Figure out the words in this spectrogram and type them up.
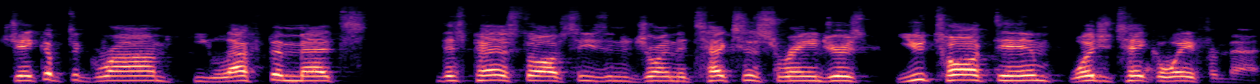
Jacob deGrom, he left the Mets this past offseason to join the Texas Rangers. You talked to him. What'd you take away from that?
